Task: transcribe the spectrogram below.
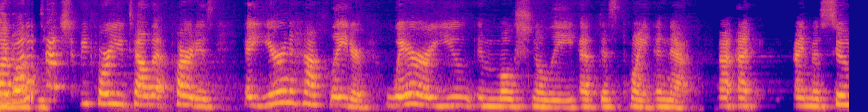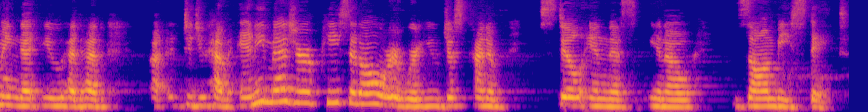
I know, want to touch before you tell that part is a year and a half later, where are you emotionally at this point, Annette? I, I, I'm assuming that you had had, uh, did you have any measure of peace at all, or were you just kind of still in this, you know, zombie state?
